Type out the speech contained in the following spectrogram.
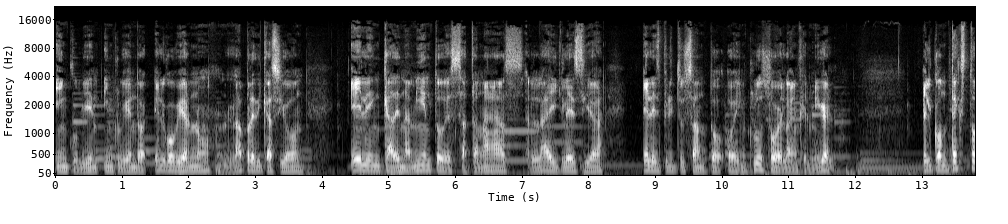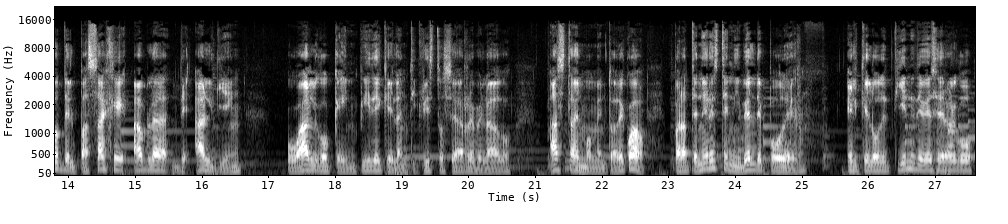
incluyendo el gobierno, la predicación, el encadenamiento de Satanás, la iglesia, el Espíritu Santo o incluso el ángel Miguel. El contexto del pasaje habla de alguien o algo que impide que el anticristo sea revelado hasta el momento adecuado. Para tener este nivel de poder, el que lo detiene debe ser algo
